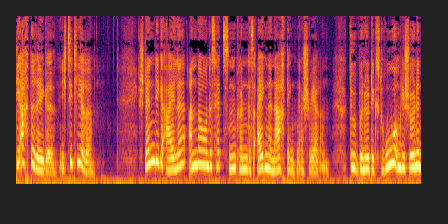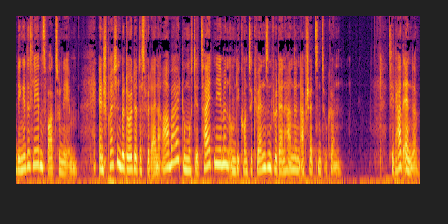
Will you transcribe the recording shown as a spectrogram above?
Die achte Regel, ich zitiere. Ständige Eile, andauerndes Hetzen können das eigene Nachdenken erschweren. Du benötigst Ruhe, um die schönen Dinge des Lebens wahrzunehmen. Entsprechend bedeutet das für deine Arbeit, du musst dir Zeit nehmen, um die Konsequenzen für dein Handeln abschätzen zu können. Zitat Ende.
